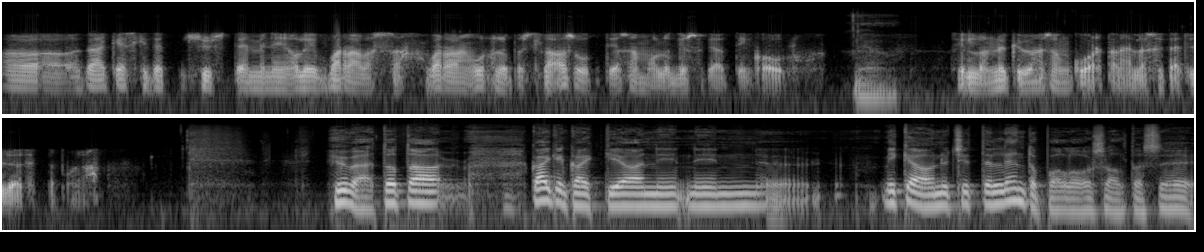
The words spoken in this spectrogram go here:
uh, tämä keskitetty systeemi, niin oli Varavassa, Varaan urheilupistilla asuttiin ja samalla lukiossa käytiin koulua. Joo. Silloin nykyään se on kuortaneella sekä tytöt että pojat. Hyvä. Tota, kaiken kaikkiaan, niin, niin mikä on nyt sitten lentopallo-osalta se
